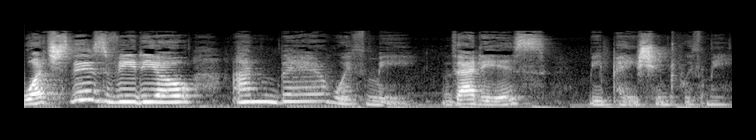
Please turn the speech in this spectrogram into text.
watch this video and bear with me. That is, be patient with me.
